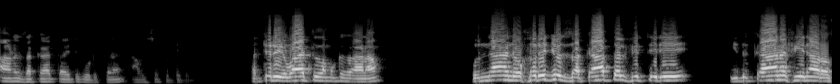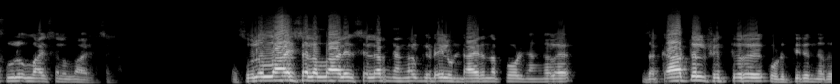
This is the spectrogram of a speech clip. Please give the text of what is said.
ആണ് സക്കാത്തായിട്ട് കൊടുക്കാൻ ആവശ്യപ്പെട്ടിരുന്നത്. മറ്റൊരു വിവാഹത്തിൽ നമുക്ക് കാണാം. കുന്നാ നുഹറിജു സക്കാത്തൽ ഫിത്തിരി ഇദ്ക്കാന ഫീന റസൂലുള്ളാഹി സ്വല്ലല്ലാഹു അലൈഹി അലൈഹി ഞങ്ങൾക്കിടയിൽ ഉണ്ടായിരുന്നപ്പോൾ ഞങ്ങൾ സക്കാത്തുൽ ഫിത്തർ കൊടുത്തിരുന്നത്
